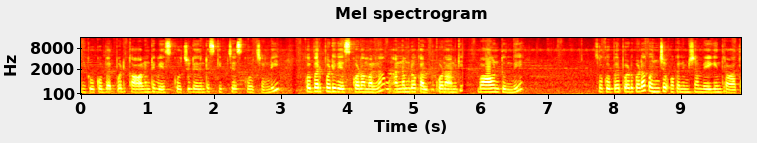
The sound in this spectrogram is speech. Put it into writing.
మీకు కొబ్బరి పొడి కావాలంటే వేసుకోవచ్చు లేదంటే స్కిప్ చేసుకోవచ్చు అండి కొబ్బరి పొడి వేసుకోవడం వల్ల అన్నంలో కలుపుకోవడానికి బాగుంటుంది. సో కొబ్బరి పొడి కూడా కొంచెం ఒక నిమిషం వేగిన తర్వాత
